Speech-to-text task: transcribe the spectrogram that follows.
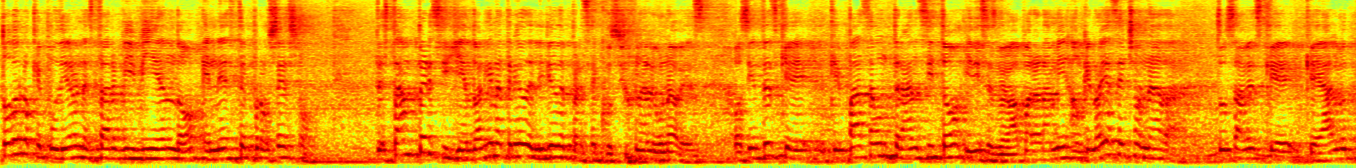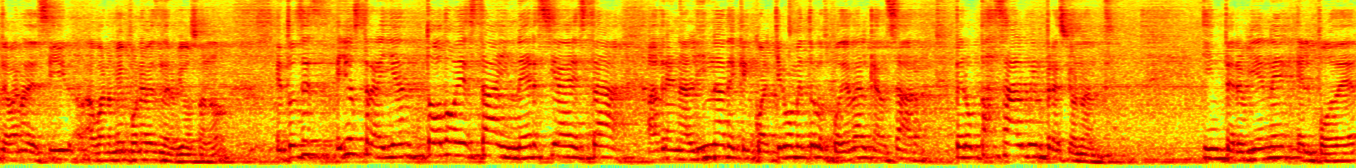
todo lo que pudieron estar viviendo en este proceso. Te están persiguiendo. ¿Alguien ha tenido delirio de persecución alguna vez? ¿O sientes que, que, pasa un tránsito y dices, me va a parar a mí? Aunque no hayas hecho nada, tú sabes que, que algo te van a decir. Ah, bueno, me pone nervioso, ¿no? Entonces ellos traían toda esta inercia, esta adrenalina de que en cualquier momento los podían alcanzar. Pero pasa algo impresionante. Interviene el poder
